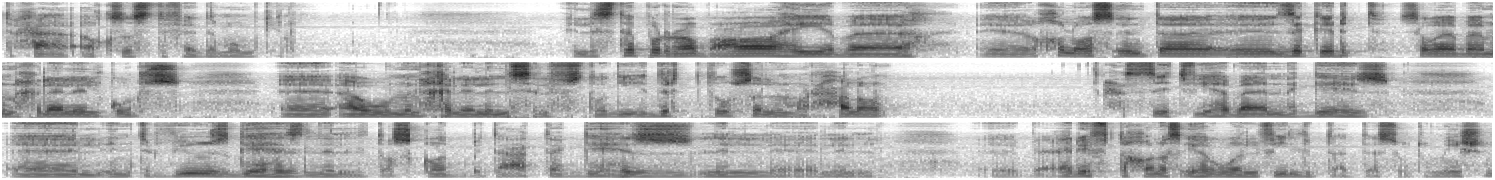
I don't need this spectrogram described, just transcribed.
تحقق أقصى استفادة ممكن. ال step الرابعة هي بقى آه خلاص انت آه ذاكرت سواء بقى من خلال ال course أو من خلال ال self study قدرت توصل لمرحلة حسيت فيها بقى إنك جاهز لل interviews جاهز لل tasks بتاعتك جاهز لل, لل... آه، عرفت خلاص إيه هو ال field بتاع ال test automation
